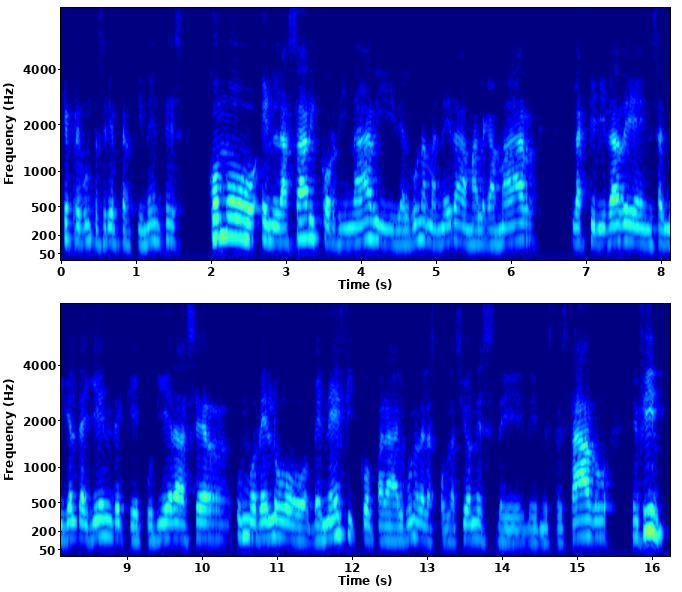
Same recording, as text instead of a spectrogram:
qué preguntas serían pertinentes, cómo enlazar y coordinar y de alguna manera amalgamar la actividad en San Miguel de Allende que pudiera ser un modelo benéfico para alguna de las poblaciones de, nuestro estado, en fin.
